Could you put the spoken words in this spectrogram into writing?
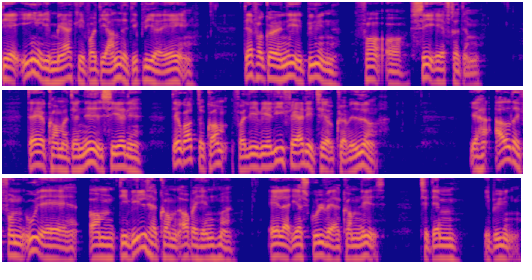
det er egentlig mærkeligt, hvor de andre det bliver af. Derfor går jeg ned i byen for at se efter dem. Da jeg kommer derned, siger de, det er jo godt, du kom, for lige, vi er lige færdige til at køre videre. Jeg har aldrig fundet ud af, om de ville have kommet op og hente mig, eller jeg skulle være kommet ned til dem i byen.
